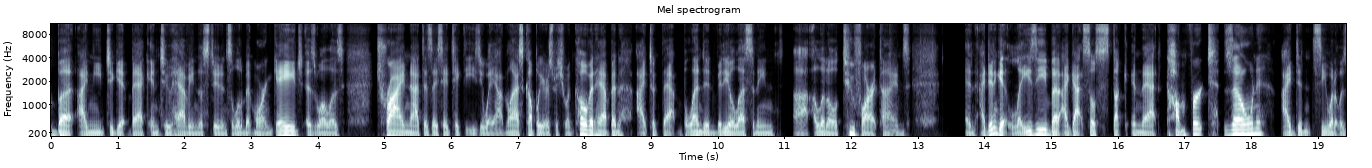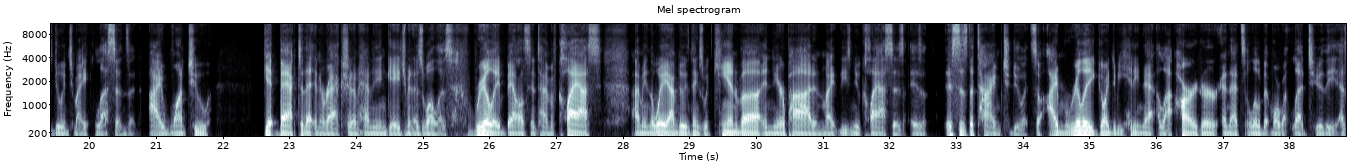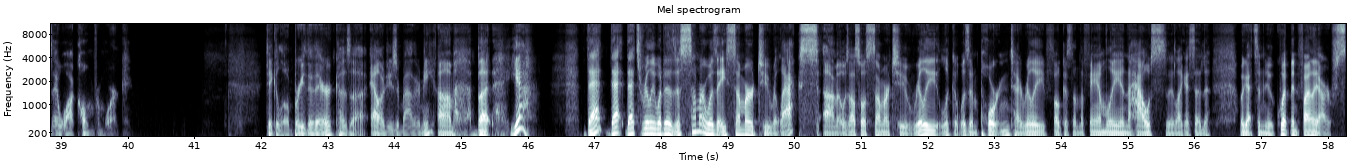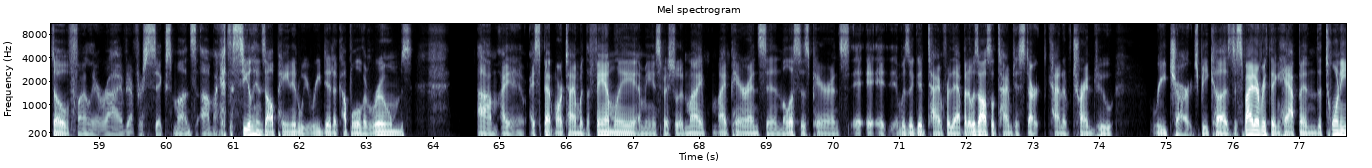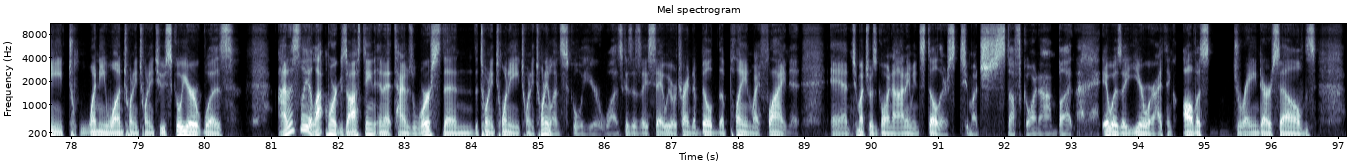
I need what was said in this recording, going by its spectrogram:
But I need to get back into having the students a little bit more engaged, as well as try not, as they say, take the easy way out. In the last couple years, especially when COVID happened, I took that blended video lessoning uh, a little too far at times, and I didn't get lazy, but I got so stuck in that comfort zone, I didn't see what it was doing to my lessons. And I want to get back to that interaction of having the engagement as well as really balancing time of class. I mean, the way I'm doing things with Canva and Nearpod and my these new classes is this is the time to do it. So I'm really going to be hitting that a lot harder. And that's a little bit more what led to the as I walk home from work. Take a little breather there because uh, allergies are bothering me. Um, but yeah, that that that's really what it is. This summer was a summer to relax. Um, it was also a summer to really look at what was important. I really focused on the family and the house. Like I said, we got some new equipment finally. Our stove finally arrived after six months. Um, I got the ceilings all painted. We redid a couple of the rooms. Um, I I spent more time with the family. I mean, especially with my my parents and Melissa's parents. It, it, it was a good time for that, but it was also time to start kind of trying to recharge because despite everything happened, the 2021 2022 school year was honestly a lot more exhausting and at times worse than the 2020 2021 school year was. Because as I say, we were trying to build the plane while flying it, and too much was going on. I mean, still there's too much stuff going on, but it was a year where I think all of us drained ourselves.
